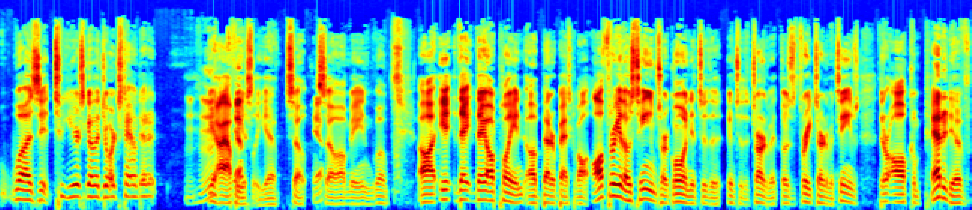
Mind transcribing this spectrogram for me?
Was it two years ago that Georgetown did it? Mm-hmm. Yeah, obviously, yep. yeah. So, yep. so I mean, well, uh, it, they they are playing uh, better basketball. All three of those teams are going into the into the tournament. Those three tournament teams that are all competitive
